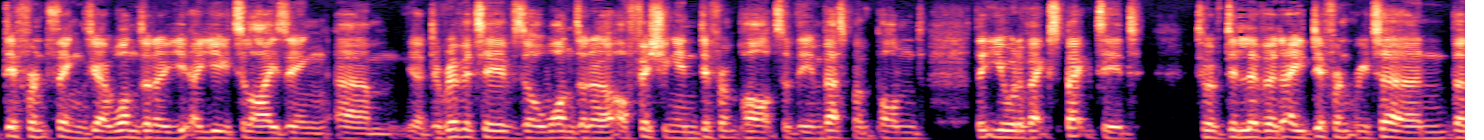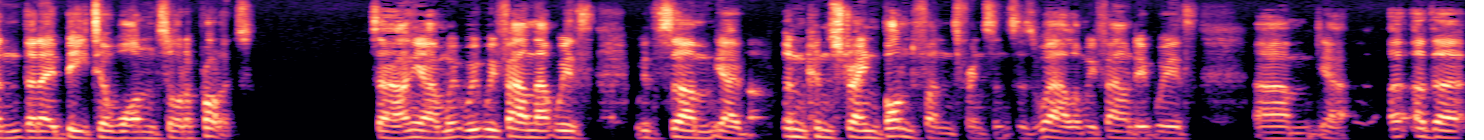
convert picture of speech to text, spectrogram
different things. You know, ones that are, are utilizing um, you know, derivatives, or ones that are, are fishing in different parts of the investment pond that you would have expected to have delivered a different return than than a beta one sort of product. So you know, we, we found that with with some you know unconstrained bond funds, for instance, as well, and we found it with um, yeah other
